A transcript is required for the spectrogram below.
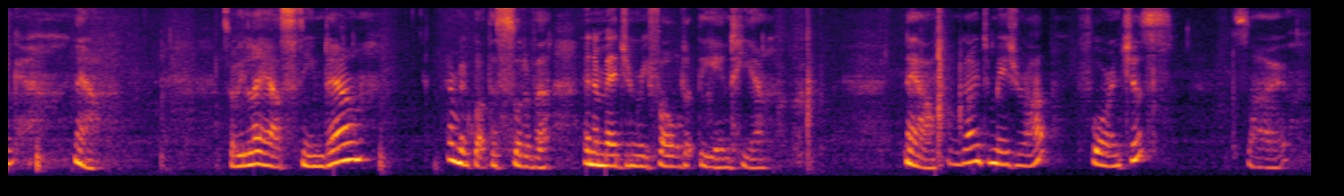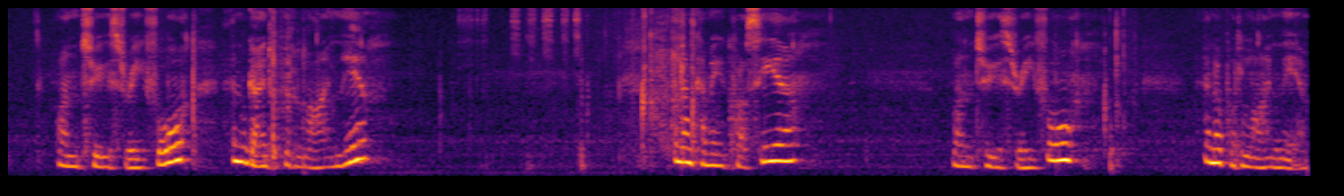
Okay, now, so we lay our seam down and we've got this sort of a, an imaginary fold at the end here. Now, I'm going to measure up four inches. So, one, two, three, four, and I'm going to put a line there. And I'm coming across here. One, two, three, four. And I'll put a line there.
